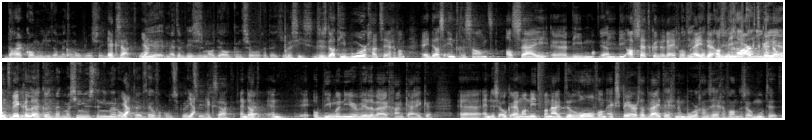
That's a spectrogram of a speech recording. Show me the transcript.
Daar komen jullie dan met een oplossing. Exact, Hoe ja. je met een businessmodel kunt zorgen dat je... Precies. Dus dat die boer gaat zeggen van, hé, hey, dat is interessant als zij eh, die, Ja. die, die afzet kunnen regelen. Of hey, de- als die markt kunnen meer. ontwikkelen. Je, je kunt met machines er niet meer op, Ja. het heeft heel veel Ja, consequenties. exact. En, dat, en eh, op die manier willen wij gaan kijken. Eh, en dus ook helemaal niet vanuit de rol van experts dat wij tegen een boer gaan zeggen van zo moet het.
